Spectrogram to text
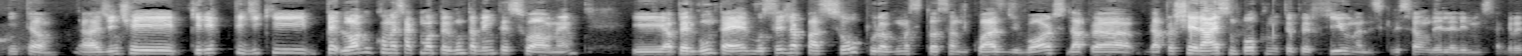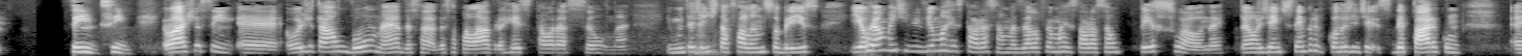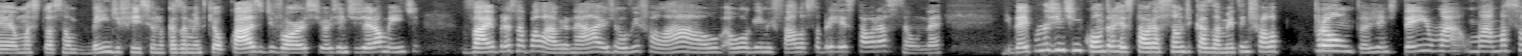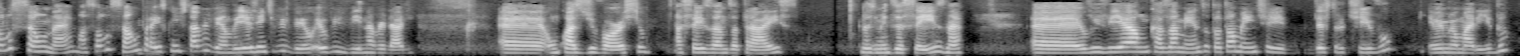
Então, a gente queria pedir que logo começar com uma pergunta bem pessoal, né? E a pergunta é: você já passou por alguma situação de quase divórcio? Dá para dá para cheirar isso um pouco no teu perfil, na descrição dele ali no Instagram? Sim, sim. Eu acho assim, é, hoje tá um boom, né, dessa, dessa palavra restauração, né? E muita gente está falando sobre isso. E eu realmente vivi uma restauração, mas ela foi uma restauração pessoal, né? Então a gente sempre, quando a gente se depara com é, uma situação bem difícil no casamento, que é o quase divórcio, a gente geralmente vai para essa palavra, né? Ah, eu já ouvi falar, ou, ou, alguém me fala sobre restauração, né? E daí, quando a gente encontra restauração de casamento, a gente fala, pronto, a gente tem uma, uma, uma solução, né? Uma solução para isso que a gente está vivendo. E a gente viveu, eu vivi, na verdade, é, um quase divórcio há seis anos atrás, 2016, né? É, eu vivia um casamento totalmente destrutivo, eu e meu marido.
